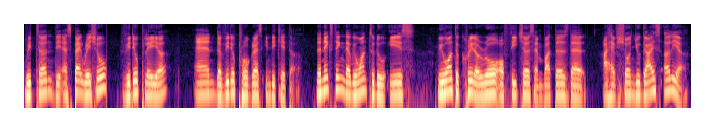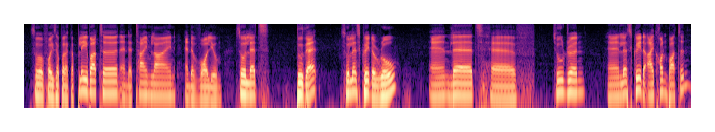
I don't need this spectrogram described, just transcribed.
return the aspect ratio, video player, and the video progress indicator. The next thing that we want to do is we want to create a row of features and buttons that I have shown you guys earlier. So for example, like a play button and the timeline and the volume. So let's do that. So let's create a row and let's have children and let's create an icon button.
